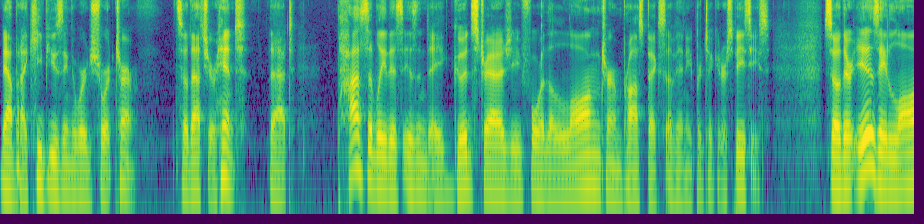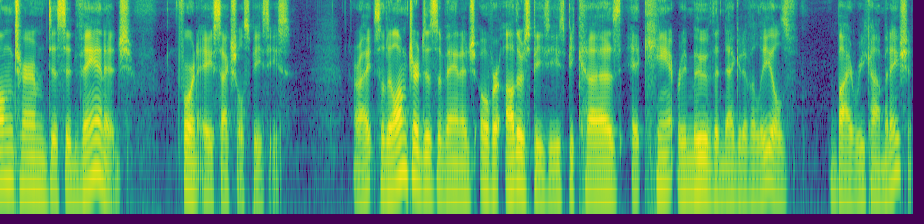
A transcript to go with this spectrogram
Now, but I keep using the word short term. So that's your hint that possibly this isn't a good strategy for the long term prospects of any particular species. So there is a long term disadvantage for an asexual species. All right. So the long term disadvantage over other species because it can't remove the negative alleles by recombination.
